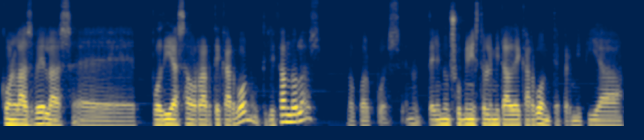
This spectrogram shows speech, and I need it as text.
con las velas eh, podías ahorrarte carbón utilizándolas, lo cual, pues, teniendo un suministro limitado de carbón, te permitía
